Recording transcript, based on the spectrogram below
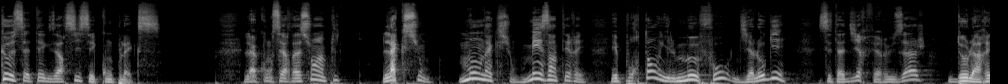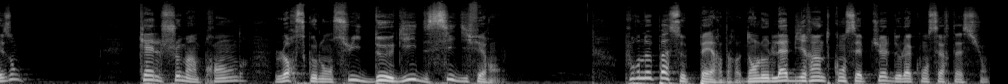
Que cet exercice est complexe. La concertation implique l'action, mon action, mes intérêts. Et pourtant, il me faut dialoguer, c'est-à-dire faire usage de la raison. Quel chemin prendre lorsque l'on suit deux guides si différents? Pour ne pas se perdre dans le labyrinthe conceptuel de la concertation,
